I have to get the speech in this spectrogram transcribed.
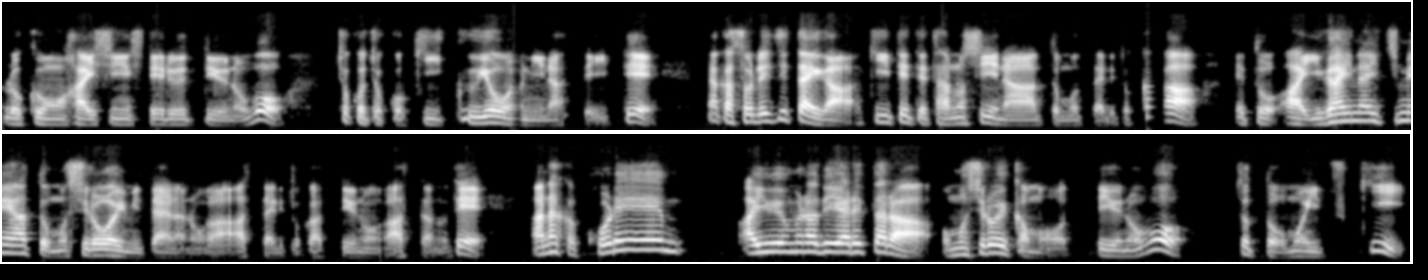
録音配信してるっていうのをちょこちょこ聞くようになっていて、なんかそれ自体が聞いてて楽しいなと思ったりとか、えっと、あ、意外な一面あって面白いみたいなのがあったりとかっていうのがあったので、あ、なんかこれ、あゆえ村でやれたら面白いかもっていうのをちょっと思いつき、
